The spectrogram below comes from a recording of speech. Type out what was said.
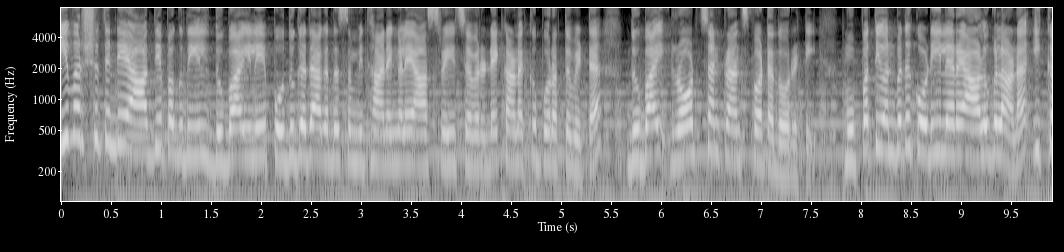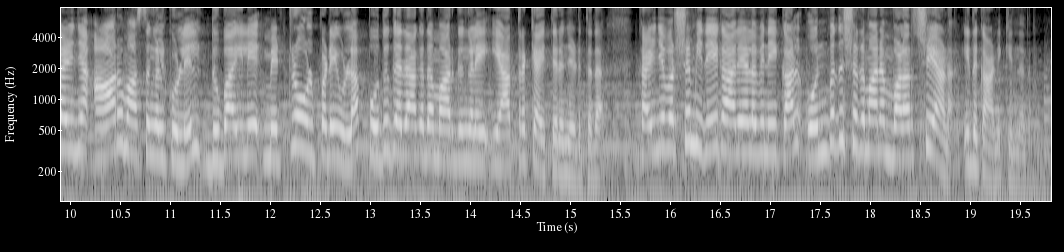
ഈ വർഷത്തിന്റെ ആദ്യ പകുതിയിൽ ദുബായിലെ പൊതുഗതാഗത സംവിധാനങ്ങളെ ആശ്രയിച്ചവരുടെ കണക്ക് പുറത്തുവിട്ട് Dubai roads and transport authority. മുപ്പത്തിയൊൻപത് കോടിയിലേറെ ആളുകളാണ് ഇക്കഴിഞ്ഞ ആറു മാസങ്ങൾക്കുള്ളിൽ ദുബായിലെ മെട്രോ ഉൾപ്പെടെയുള്ള പൊതുഗതാഗത മാർഗങ്ങളെ യാത്രയ്ക്കായി തിരഞ്ഞെടുത്തത്. കഴിഞ്ഞ വർഷം ഇതേ കാലയളവിനേക്കാൾ ഒൻപത് ശതമാനം വളർച്ചയാണ് ഇത് കാണിക്കുന്നത്.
